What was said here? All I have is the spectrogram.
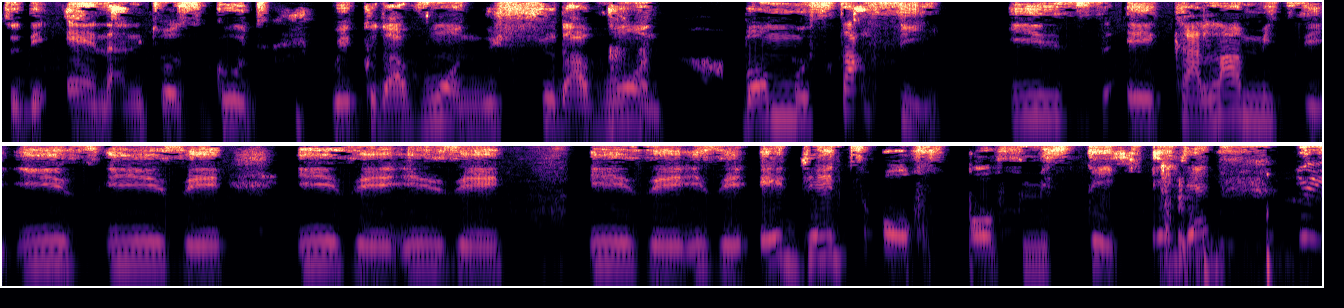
to the end, and it was good. We could have won. We should have won. But Mustafi, is a calamity. Is is a is a is a is a is a agent of of mistake. Agent, you,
